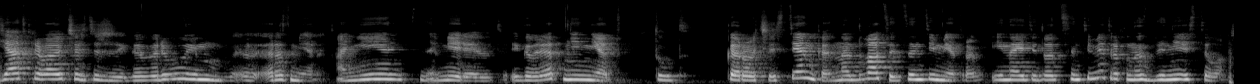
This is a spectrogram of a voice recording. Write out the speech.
Я открываю чертежи, говорю им э, размер. Они меряют и говорят мне нет, тут короче стенка на 20 сантиметров. И на эти 20 сантиметров у нас длиннее стеллаж.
